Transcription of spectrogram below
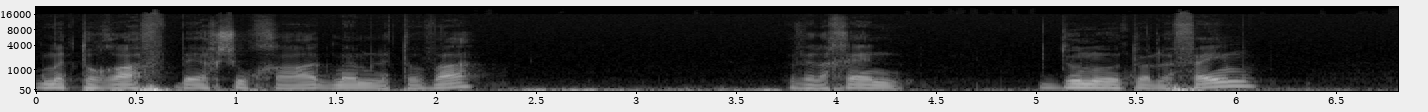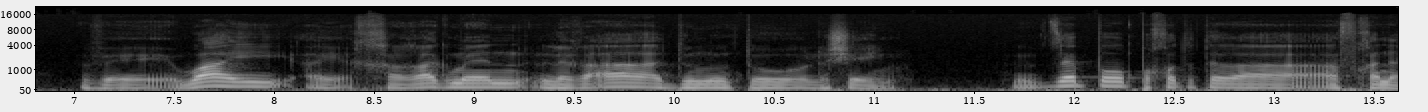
מטורף באיך שהוא חרג מהם לטובה, ולכן דונו אותו לפיים, ו-Y חרג מהן לרעה, דונו אותו לשיים. זה פה פחות או יותר ההבחנה.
